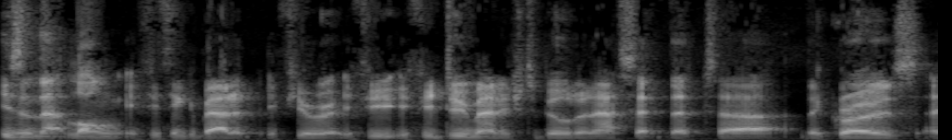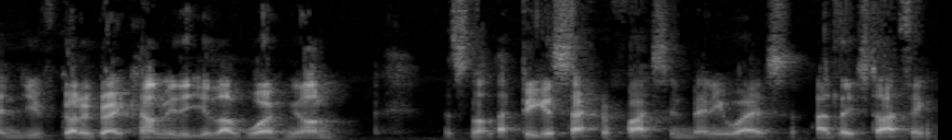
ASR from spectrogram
isn't that long if you think about it. If you're if you if you do manage to build an asset that uh, that grows and you've got a great company that you love working on, it's not that big a sacrifice in many ways. At least I think.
